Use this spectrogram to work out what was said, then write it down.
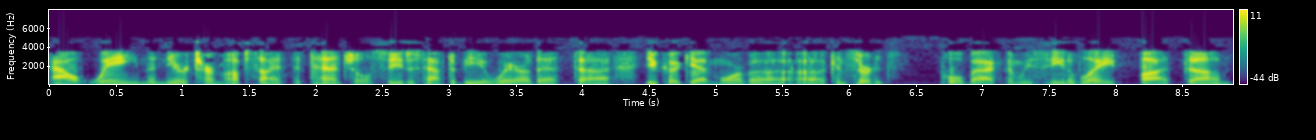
outweighing the near-term upside potential. So you just have to be aware that uh, you could get more of a, a concerted pullback than we've seen of late. But um,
